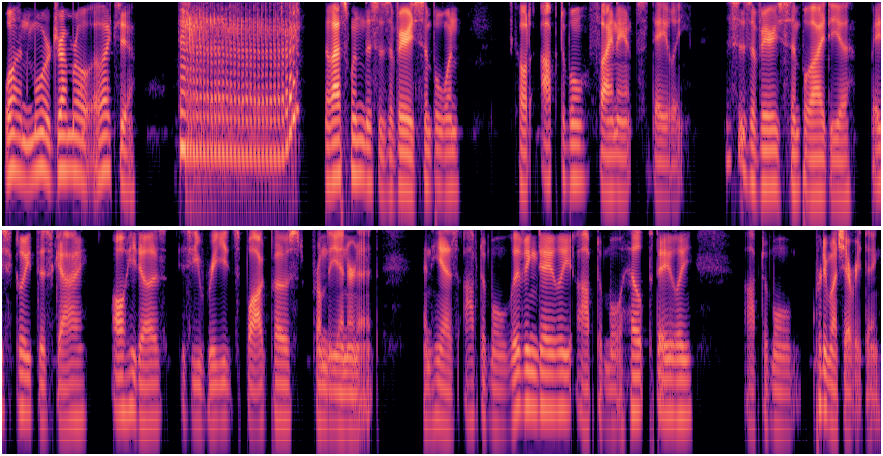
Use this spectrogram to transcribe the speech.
one more drum roll, Alexia. The last one, this is a very simple one. It's called Optimal Finance Daily. This is a very simple idea. Basically, this guy, all he does is he reads blog posts from the internet. And he has Optimal Living Daily, Optimal Health Daily, Optimal pretty much everything.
